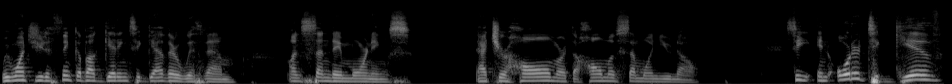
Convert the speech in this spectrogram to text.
We want you to think about getting together with them on Sunday mornings at your home or at the home of someone you know. See, in order to give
